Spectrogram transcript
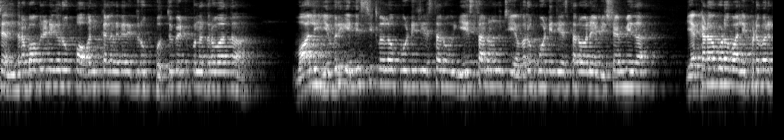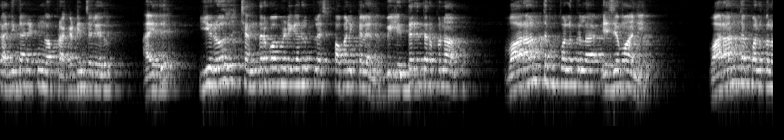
చంద్రబాబు నాయుడు గారు పవన్ కళ్యాణ్ గారు ఇద్దరు పొత్తు పెట్టుకున్న తర్వాత వాళ్ళు ఎవరు ఎన్ని సీట్లలో పోటీ చేస్తారు ఏ స్థానం నుంచి ఎవరు పోటీ చేస్తారు అనే విషయం మీద ఎక్కడా కూడా వాళ్ళు ఇప్పటివరకు అధికారికంగా ప్రకటించలేదు. అయితే ఈ రోజు చంద్రబాబు నాయుడు గారు ప్లస్ పవన్ కళ్యాణ్ వీళ్ళిద్దరి తరపున వారాంతపు పలుకుల యజమాని వారాంత పలుకుల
